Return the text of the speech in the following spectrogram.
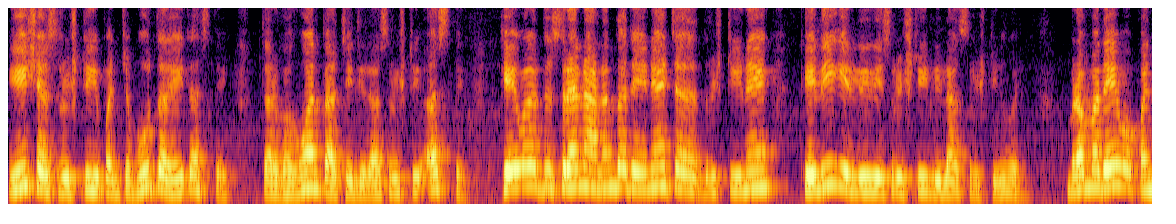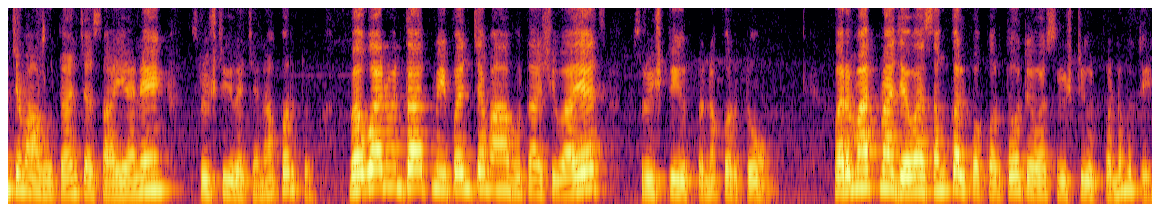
ईश सृष्टी पंचभूत रहित असते. तर भगवंताची लीलासृष्टी असते. केवळ दुसऱ्यांना आनंद देण्याच्या दृष्टीने केली गेलेली सृष्टी लीलासृष्टी होय. ब्रह्मदेव पंचमहाभूतांच्या साह्याने सृष्टी रचना करतो. भगवान म्हणतात मी पंचमहाभूताशिवायच सृष्टी उत्पन्न करतो. परमात्मा जेव्हा संकल्प करतो तेव्हा सृष्टी उत्पन्न होते.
